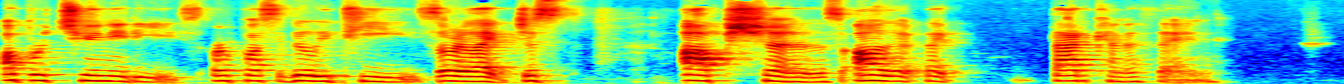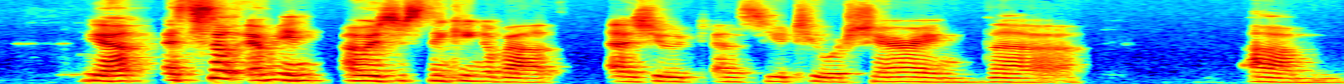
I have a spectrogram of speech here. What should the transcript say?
opportunities or possibilities or like just options other like that kind of thing yeah it's so i mean i was just thinking about as you as you two were sharing the um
